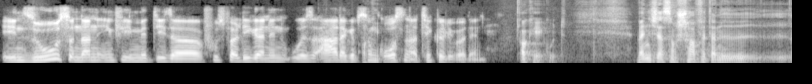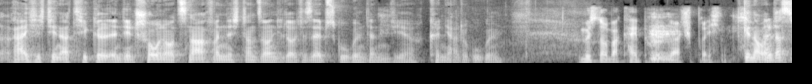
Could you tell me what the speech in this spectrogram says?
ihn suchst und dann irgendwie mit dieser Fußballliga in den USA, da gibt es okay. so einen großen Artikel über den. Okay, gut. Wenn ich das noch schaffe, dann reiche ich den Artikel in den Show Notes nach. Wenn nicht, dann sollen die Leute selbst googeln, denn wir können ja alle googeln. Wir müssen noch über Kai Pröger sprechen. Genau, das,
